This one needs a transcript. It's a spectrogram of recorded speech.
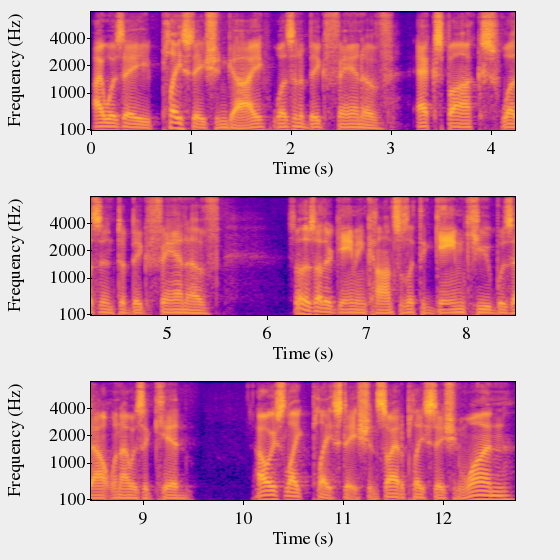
I was a PlayStation guy, wasn't a big fan of Xbox, wasn't a big fan of some of those other gaming consoles, like the GameCube was out when I was a kid. I always liked PlayStation. So I had a PlayStation 1,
